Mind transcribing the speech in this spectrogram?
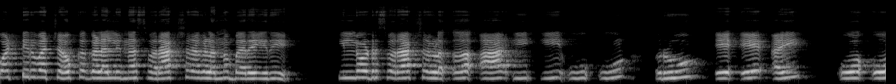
ಕೊಟ್ಟಿರುವ ಚೌಕಗಳಲ್ಲಿನ ಸ್ವರಾಕ್ಷರಗಳನ್ನು ಬರೆಯಿರಿ. ಇಲ್ಲಿ ನೋಡ್ರಿ ಸ್ವರಾಕ್ಷರಗಳು ಅ, ಆ, ಇ ಇ, ಉ ಉ, ರು, ಎ ಎ, ಐ, ಓ ಓ,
